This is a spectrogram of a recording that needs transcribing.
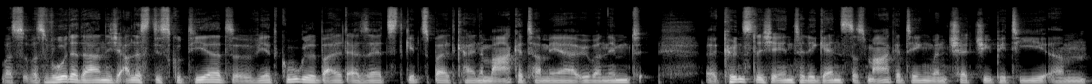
Was, was wurde da nicht alles diskutiert? Wird Google bald ersetzt? Gibt's bald keine Marketer mehr? Übernimmt äh, künstliche Intelligenz das Marketing, wenn ChatGPT ähm,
